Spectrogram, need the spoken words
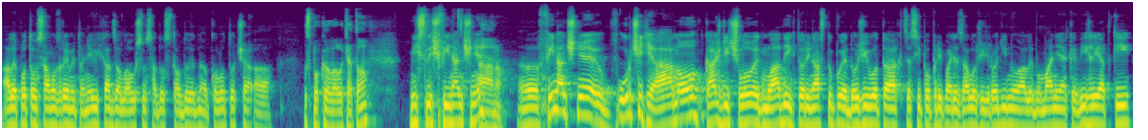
ale potom samozrejme to nevychádzalo a už som sa dostal do jedného kolotoča a... Uspokojovalo ťa to? Myslíš finančne? Áno. E, finančne určite áno. Každý človek mladý, ktorý nastupuje do života, chce si po prípade založiť rodinu alebo má nejaké vyhliadky,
